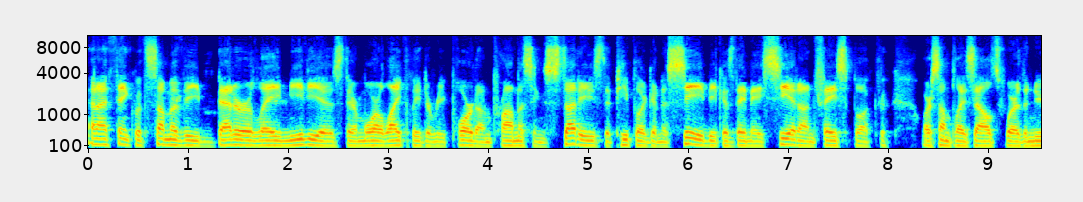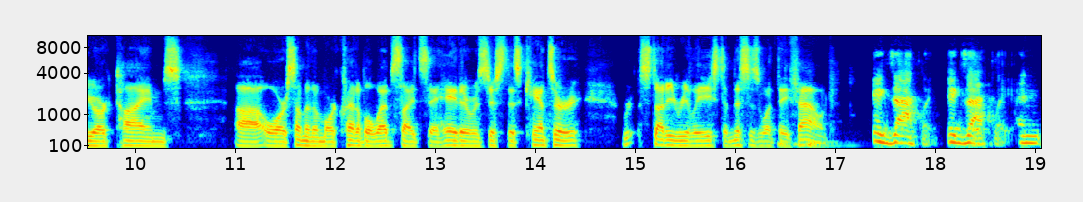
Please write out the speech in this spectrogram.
And I think with some of the better lay medias, they're more likely to report on promising studies that people are going to see because they may see it on Facebook or someplace else where the New York Times uh, or some of the more credible websites say, hey, there was just this cancer study released and this is what they found. Exactly, exactly. And,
